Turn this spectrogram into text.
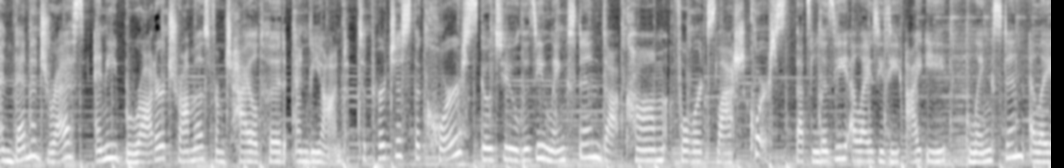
and then address any broader traumas from childhood and beyond. To purchase the course, go to lizzielangston.com forward slash course. That's Lizzie, L I Z Z I E, Langston, L A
